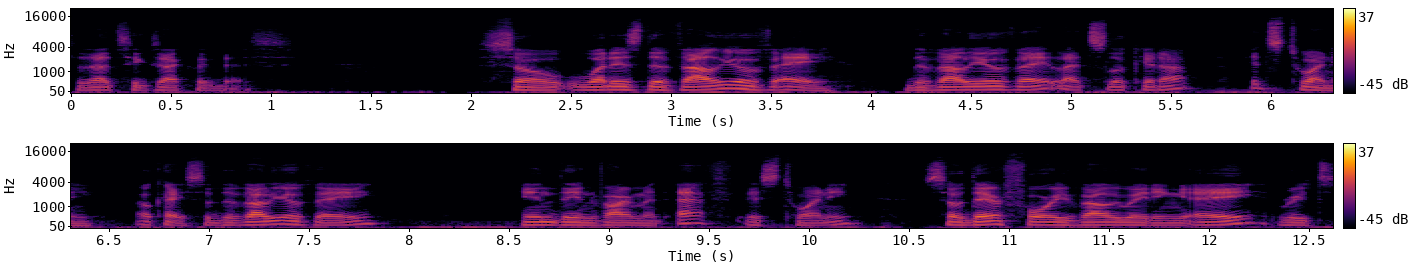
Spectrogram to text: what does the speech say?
so that's exactly this. So what is the value of a? The value of a, let's look it up. It's 20. Okay, so the value of a in the environment f is 20. So therefore, evaluating a ret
